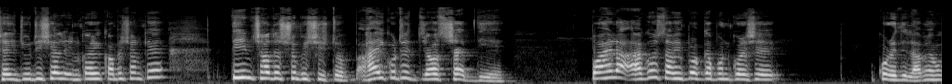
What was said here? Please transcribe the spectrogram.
সেই জুডিশিয়াল ইনকোয়ারি কমিশনকে তিন সদস্য বিশিষ্ট হাইকোর্টের জজ সাহেব দিয়ে। পয়লা আগস্ট আমি প্রজ্ঞাপন করে সে, করে দিলাম এবং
